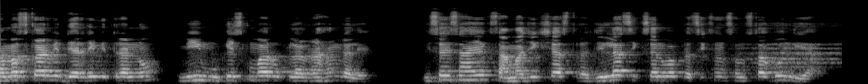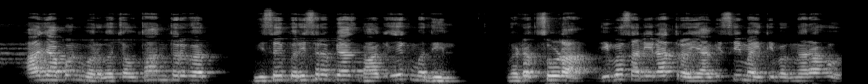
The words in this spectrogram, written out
नमस्कार विद्यार्थी मित्रांनो मी मुकेश कुमार उपलाल रहांगले विषय सहाय्यक सामाजिक शास्त्र जिल्हा शिक्षण व प्रशिक्षण संस्था गोंदिया. आज आपण वर्ग चौथा अंतर्गत विषय परिसर अभ्यास भाग एक मधील घटक सोळा दिवस आणि रात्र याविषयी माहिती बघणार आहोत.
